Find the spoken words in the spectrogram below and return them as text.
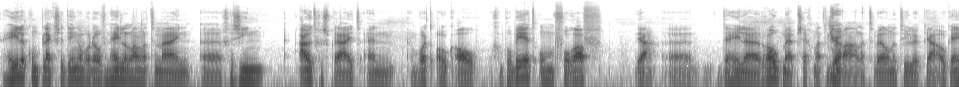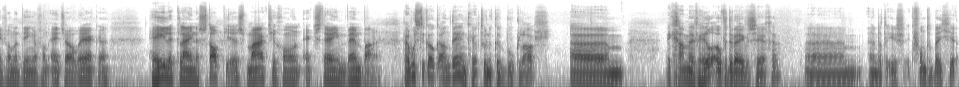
hele complexe dingen worden over een hele lange termijn gezien, uitgespreid en wordt ook al geprobeerd om vooraf ja, de hele roadmap zeg maar, te bepalen. Ja. Terwijl natuurlijk ja, ook een van de dingen van agile werken, hele kleine stapjes maakt je gewoon extreem wendbaar. Daar moest ik ook aan denken toen ik het boek las. Um, ik ga hem even heel overdreven zeggen. Um, en dat is, ik vond het een beetje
